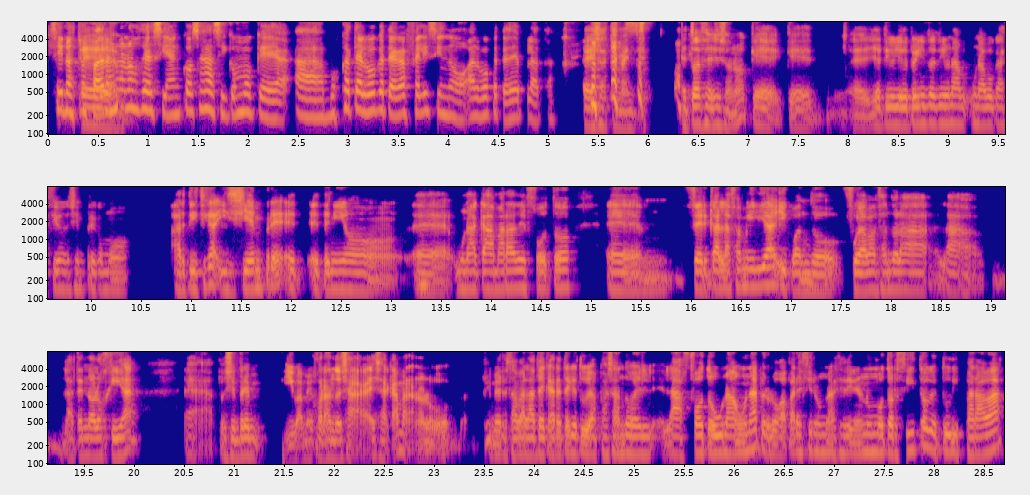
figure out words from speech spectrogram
Sí, nuestros padres Eh, no nos decían cosas así como que ah, búscate algo que te haga feliz, sino algo que te dé plata. Exactamente. Entonces eso, ¿no? Que, que eh, ya te digo, yo de pequeñito tenía una, una vocación siempre como artística y siempre he, he tenido Mm, eh, una cámara de fotos eh, cerca en la familia y mm, cuando fue avanzando la, la- la tecnología, eh, pues siempre iba mejorando esa, esa cámara, ¿no? Luego, primero estaban las de carrete que tú ibas pasando el- la foto una a una, pero luego aparecieron unas que tenían un motorcito que tú disparabas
